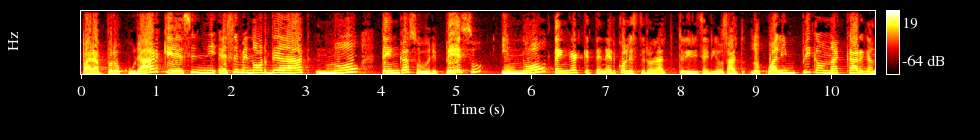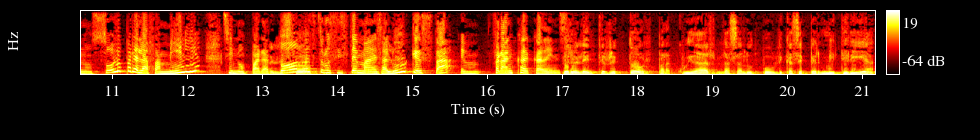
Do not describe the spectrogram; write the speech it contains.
para procurar que ese, ese menor de edad no tenga sobrepeso y no tenga que tener colesterol alto, triglicéridos altos, lo cual implica una carga no solo para la familia, sino para todo nuestro sistema de salud que está en franca decadencia. Pero el ente rector, para cuidar la salud pública, se permitiría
